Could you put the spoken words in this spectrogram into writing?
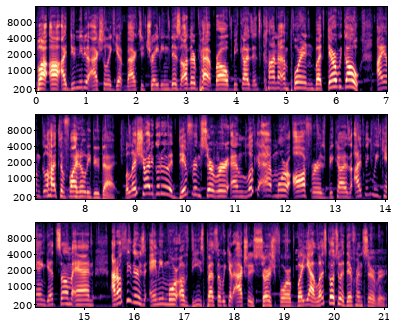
But uh, I do need to actually get back to trading this other pet, bro, because it's kind of important. But there we go. I am glad to finally do that. But let's try to go to a different server and look at more offers because I think we can get some. And I don't think there's any more of these pets that we can actually search for. But yeah, let's go to a different server.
